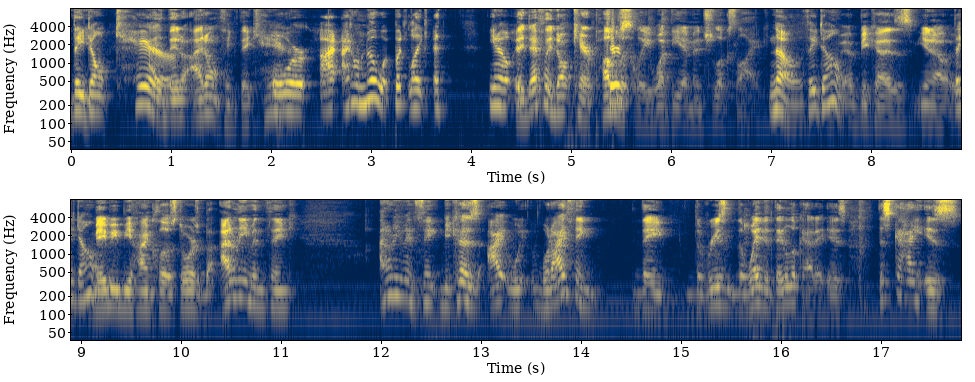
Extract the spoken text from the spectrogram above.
they don't care, They don't, I don't think they care. or I, I don't know what. But like, at, you know, they it- definitely don't care publicly what the image looks like. no, they don't. because you know They don't. maybe behind closed doors but i don't even think i don't even think because i what i think they the reason the way that they look at it is this guy is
